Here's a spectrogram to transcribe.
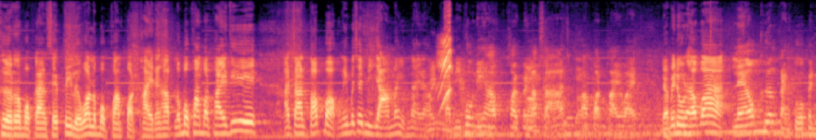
คือระบบการเซฟตี้หรือว่าระบบความปลอดภัยนะครับ ระบบความปลอดภัยที่อาจารย์ท็อปบอกนี่ไม่ใช่มียามนั่งอยู่ข้างในนะครับไม่มีแต่มีพวกนี้ครับคอยเป็นรักษาความปลอดภัยไว้ เดี๋ยวไปดูนะครับว่าแล้วเครื่องแต่งตัวเป็น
